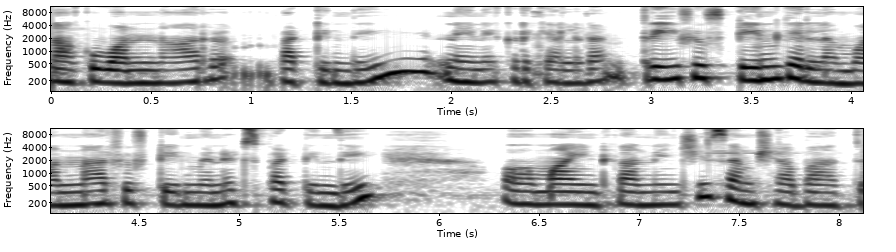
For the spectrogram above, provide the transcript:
నాకు వన్ అవర్ పట్టింది. నేను ఇక్కడికి వెళ్ళడం త్రీ ఫిఫ్టీన్కి వెళ్ళాం. వన్ అవర్ ఫిఫ్టీన్ మినిట్స్ పట్టింది. మా ఇంటికాడ నుంచి శంషాబాద్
